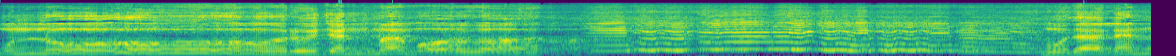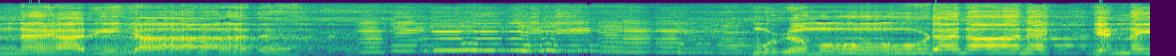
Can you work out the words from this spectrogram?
முன்னூறு ஜன்மமோ. முதலென்ன அறியாத. முழுமூடனான என்னை.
